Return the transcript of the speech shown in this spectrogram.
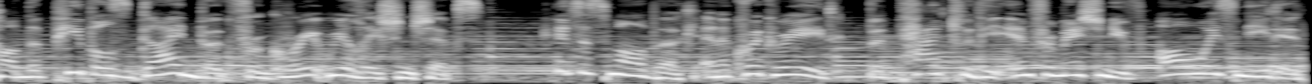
called The People's Guidebook for Great Relationships. It's a small book and a quick read, but packed with the information you've always needed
